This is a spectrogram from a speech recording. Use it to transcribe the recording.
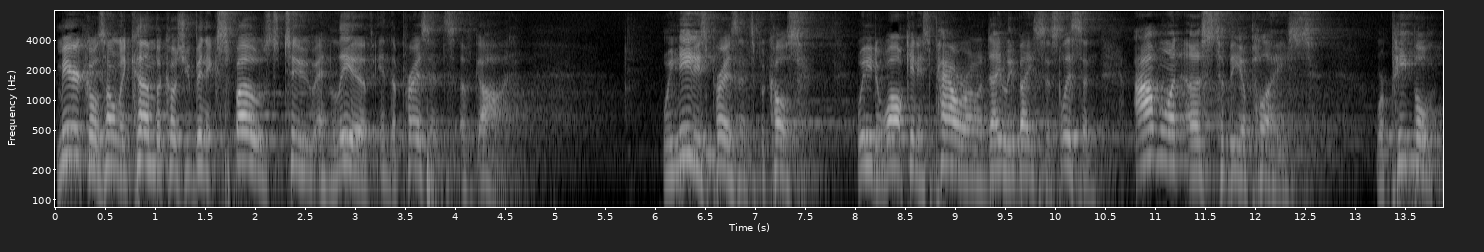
Miracles only come because you've been exposed to and live in the presence of God. We need His presence because we need to walk in His power on a daily basis. Listen, I want us to be a place where people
